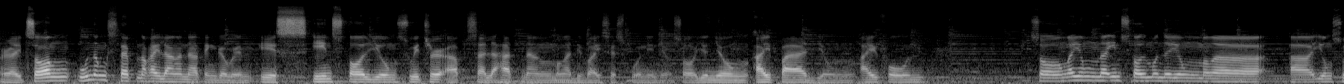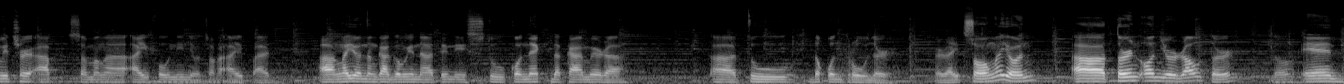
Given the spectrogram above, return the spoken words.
Alright, so ang unang step na kailangan natin gawin is install yung switcher app sa lahat ng mga devices po ninyo. So yun yung iPad, yung iPhone. So ngayong na-install mo na yung mga uh, yung switcher app sa mga iPhone ninyo at iPad, uh, ngayon ang gagawin natin is to connect the camera uh, to the controller. Alright, so ngayon, uh, turn on your router no? and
